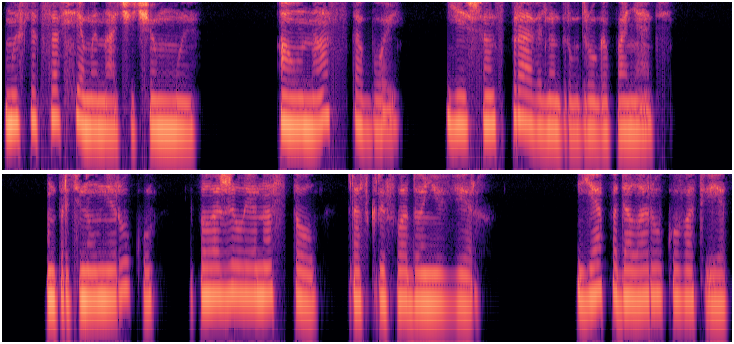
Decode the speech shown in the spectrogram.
мыслят совсем иначе, чем мы. А у нас с тобой есть шанс правильно друг друга понять. Он протянул мне руку и положил ее на стол, раскрыв ладонью вверх. Я подала руку в ответ.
